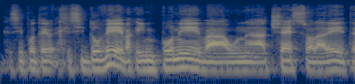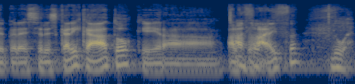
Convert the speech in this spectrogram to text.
che si, poteva- che si doveva, che imponeva un accesso alla rete per essere scaricato, che era Half-Life. Due.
